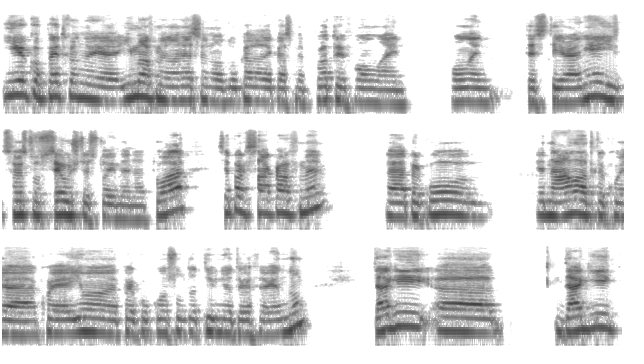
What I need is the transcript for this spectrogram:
иако претходно ја имавме донесено одлуката да дека сме против онлайн онлайн тестирање и цврсто се уште стоиме на тоа, сепак сакавме преку една алатка која која имаме преку консултативниот референдум да ги да ги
